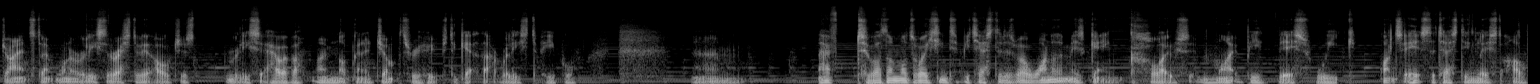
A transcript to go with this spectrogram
Giants don't want to release the rest of it, I'll just release it. However, I'm not going to jump through hoops to get that released to people. Um, I have two other mods waiting to be tested as well. One of them is getting close. It might be this week. Once it hits the testing list, I'll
